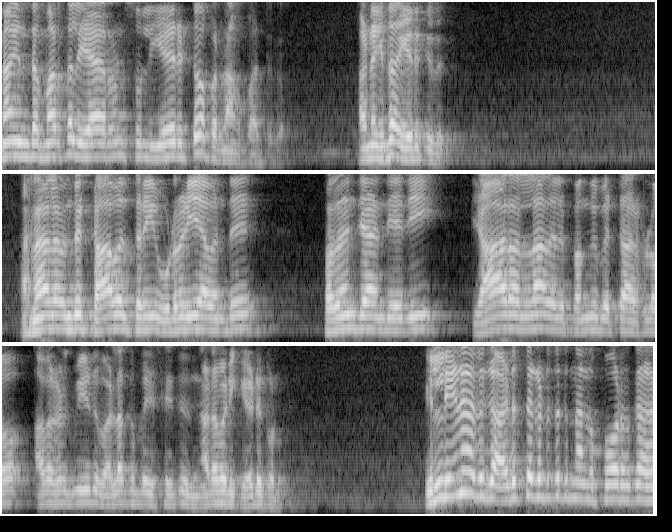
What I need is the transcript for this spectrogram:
நான் இந்த மரத்தில் ஏறேன்னு சொல்லி ஏறிட்டோம் அப்புறம் நாங்கள் பார்த்துக்கிறோம் அன்னைக்கு தான் இருக்குது. அதனால் வந்து காவல்துறை உடனடியாக வந்து பதினஞ்சாம் தேதி யாரெல்லாம் அதில் பங்கு பெற்றார்களோ அவர்கள் மீது வழக்கு பதிவு செய்து நடவடிக்கை எடுக்கணும். இல்லைன்னா அதுக்கு அடுத்த கட்டத்துக்கு நாங்கள் போகிறதுக்காக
